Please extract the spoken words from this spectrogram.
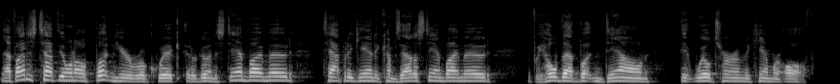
Now, if I just tap the on off button here real quick, it'll go into standby mode. Tap it again, it comes out of standby mode. If we hold that button down, it will turn the camera off.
